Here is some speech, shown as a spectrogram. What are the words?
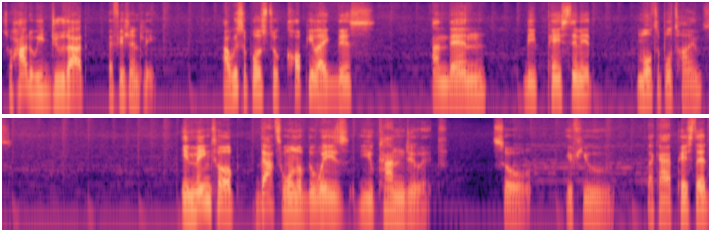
So how do we do that efficiently? Are we supposed to copy like this and then be pasting it multiple times? In Maintop, that's one of the ways you can do it. So if you, like I pasted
